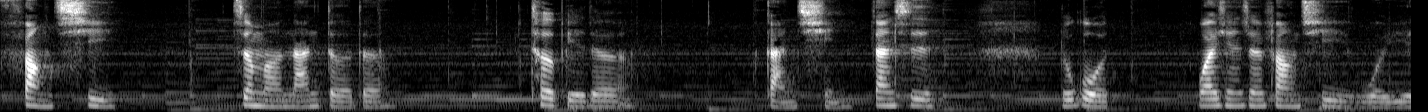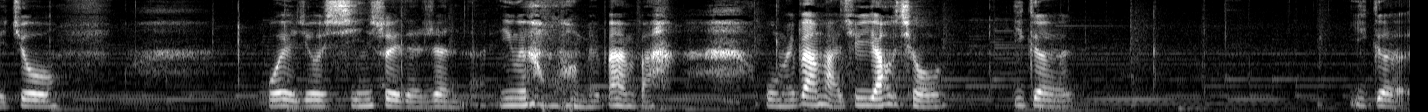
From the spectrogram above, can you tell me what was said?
放弃这么难得的特别的感情。但是如果 Y 先生放弃，我也就。我也就心碎的认了，因为我没办法，我没办法去要求一个一个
